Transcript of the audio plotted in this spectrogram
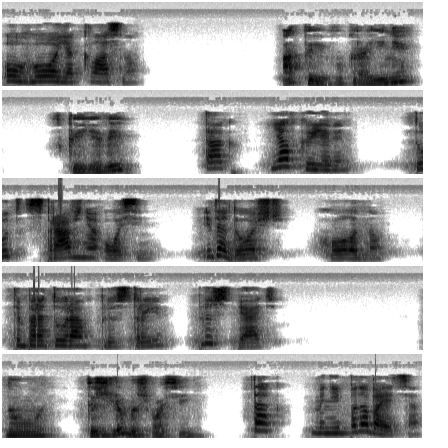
Ого, як класно. А ти в Україні? В Києві? Так, я в Києві. Тут справжня осінь. Іде дощ, холодно. Температура плюс 3, плюс 5. Ну, ти ж любиш осінь. Так, мені подобається.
